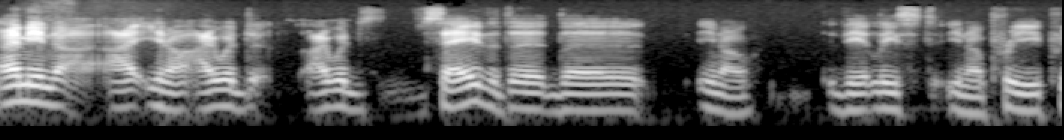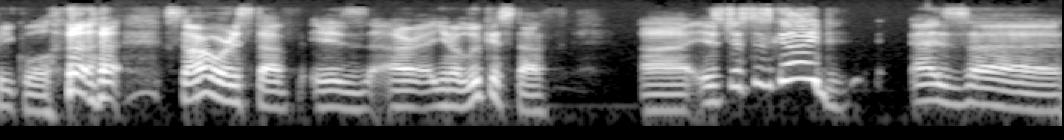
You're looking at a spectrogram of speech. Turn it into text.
I mean, I, you know, I would, I would say that the, the, you know, the at least you know pre prequel Star Wars stuff is, or you know, Lucas stuff uh, is just as good as uh,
